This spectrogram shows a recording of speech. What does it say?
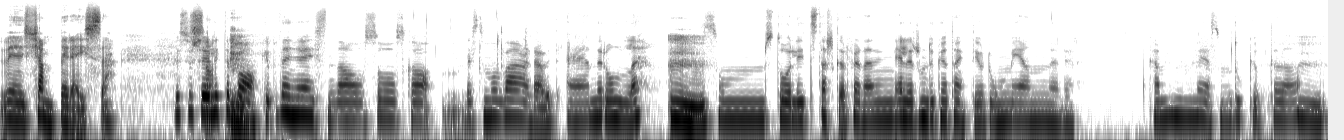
en kjempereise. Hvis du ser litt tilbake på den reisen, da, og så skal Hvis du må være deg ut en rolle Mm. som står litt sterkere for deg, eller som du kunne tenkt deg gjort om igjen, eller Hvem er det som dukker opp til deg da? Mm.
